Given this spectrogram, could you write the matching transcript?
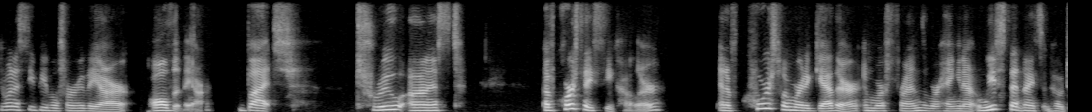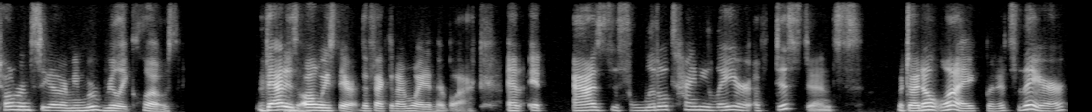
you want to see people for who they are all that they are but true honest of course i see color and of course when we're together and we're friends and we're hanging out and we've spent nights in hotel rooms together i mean we're really close that is mm-hmm. always there the fact that i'm white and they're black and it adds this little tiny layer of distance which i don't like but it's there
